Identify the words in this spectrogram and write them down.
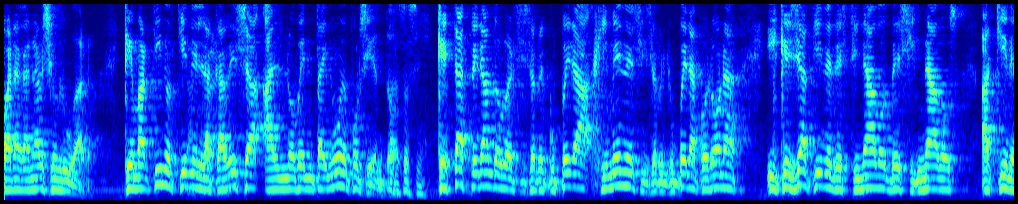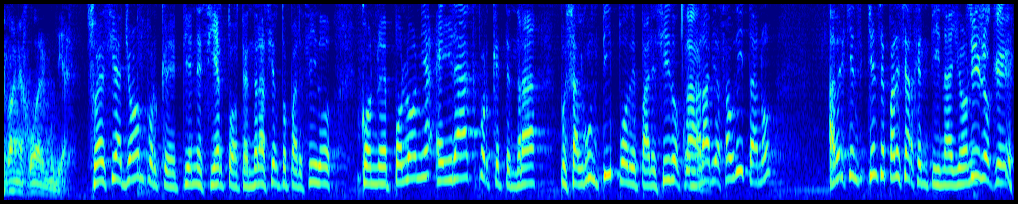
para ganarse un lugar. Que Martino tiene en la cabeza al 99%. Ah, Eso sí. Que está esperando ver si se recupera Jiménez, si se recupera Corona y que ya tiene destinado, designados a quienes van a jugar el Mundial. Suecia, John, porque tiene cierto, o tendrá cierto parecido con eh, Polonia, e Irak, porque tendrá pues algún tipo de parecido con Claro. Arabia Saudita, ¿no? A ver, ¿quién, quién se parece a Argentina, John? Sí, lo que.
